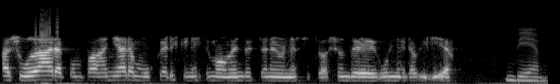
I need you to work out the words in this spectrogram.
ayudar, acompañar a mujeres que en este momento están en una situación de vulnerabilidad. Bien.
